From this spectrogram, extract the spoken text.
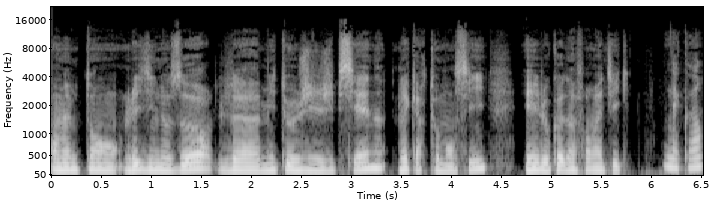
en même temps les dinosaures, la mythologie égyptienne, la cartomancie et le code informatique. D'accord.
